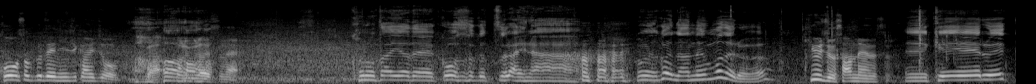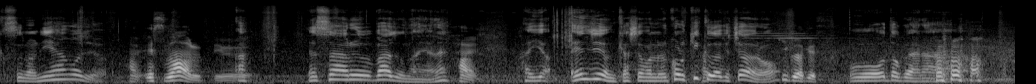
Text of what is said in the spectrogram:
高速で2時間以上がそれぐらいですね。このタイヤで高速つらいな これ何年モデル、93年です。えー、KLX の250はい。SR っていう。あ SR バージョンなんやねはい。はいやエンジン音聞かせてもらえるこれキックだけちゃうやろ、キックだけです。おお男やな見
